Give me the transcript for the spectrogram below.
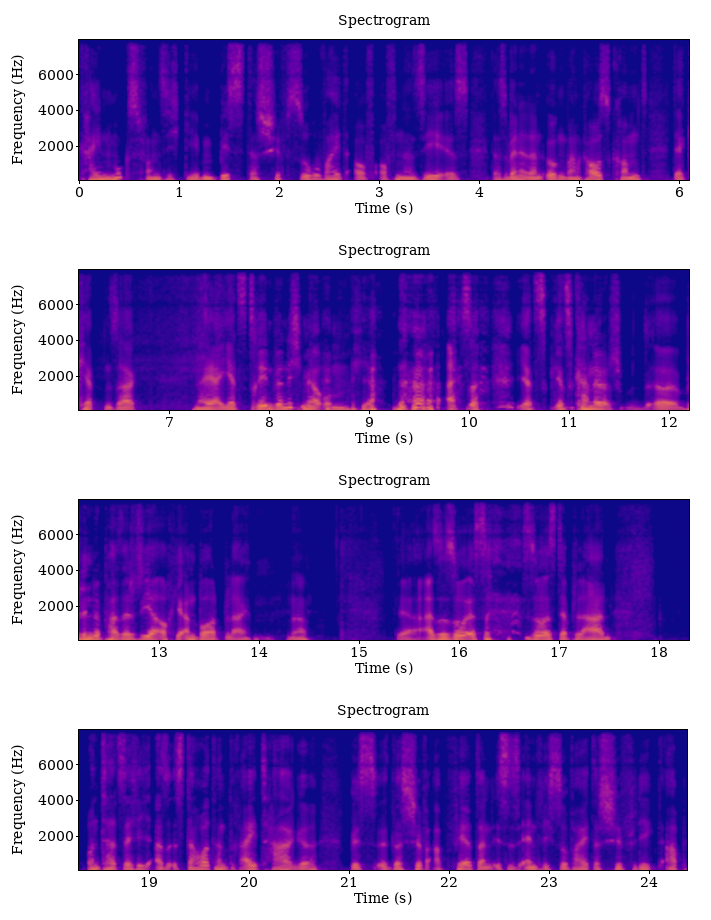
keinen Mucks von sich geben, bis das Schiff so weit auf offener See ist, dass wenn er dann irgendwann rauskommt, der Captain sagt, naja, jetzt drehen wir nicht mehr um. Ja. Also jetzt, jetzt kann der äh, blinde Passagier auch hier an Bord bleiben. Ne? Ja, also so ist, so ist der Plan. Und tatsächlich, also es dauert dann drei Tage, bis äh, das Schiff abfährt. Dann ist es endlich soweit, das Schiff legt ab.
